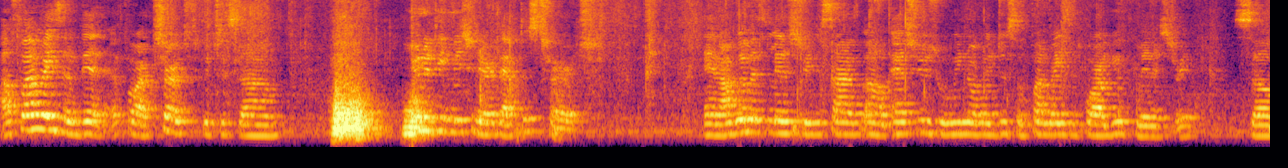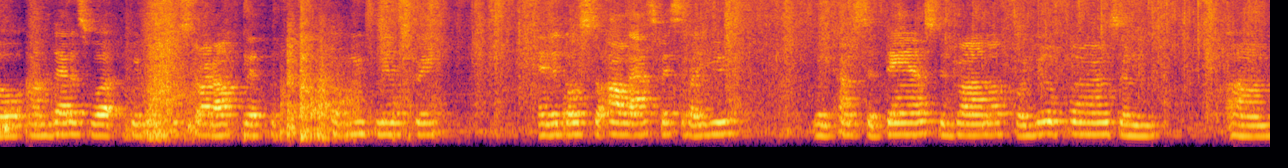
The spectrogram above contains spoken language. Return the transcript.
our fundraising event for our church, which is, um, Unity Missionary Baptist Church. And our women's ministry decided, um, as usual, we normally do some fundraising for our youth ministry. So, um, that is what we're going to start off with, the youth ministry. And it goes to all aspects of our youth when it comes to dance, the drama, for uniforms and um,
